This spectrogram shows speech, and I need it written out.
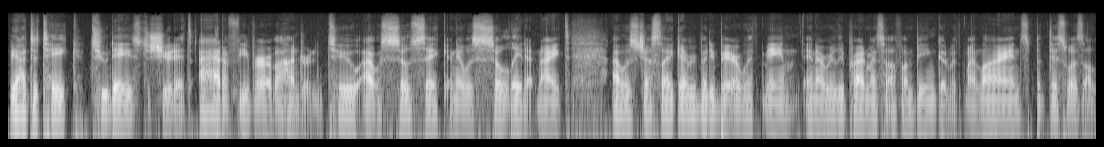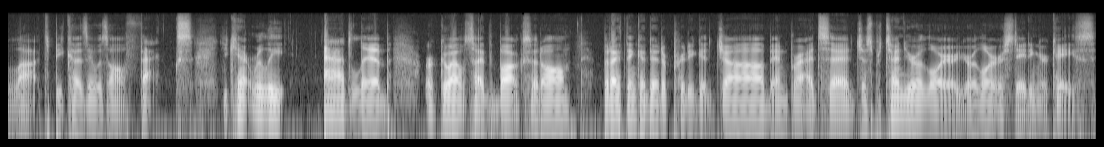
We had to take two days to shoot it. I had a fever of 102. I was so sick and it was so late at night. I was just like, everybody bear with me. And I really pride myself on being good with my lines, but this was a lot because it was all facts. You can't really ad lib or go outside the box at all, but I think I did a pretty good job. And Brad said, just pretend you're a lawyer. You're a lawyer stating your case.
